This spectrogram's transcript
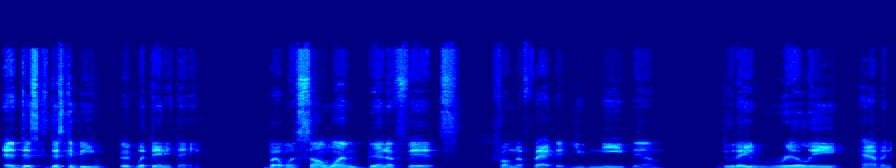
it, this this can be with anything, but when someone benefits from the fact that you need them, do they really have an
